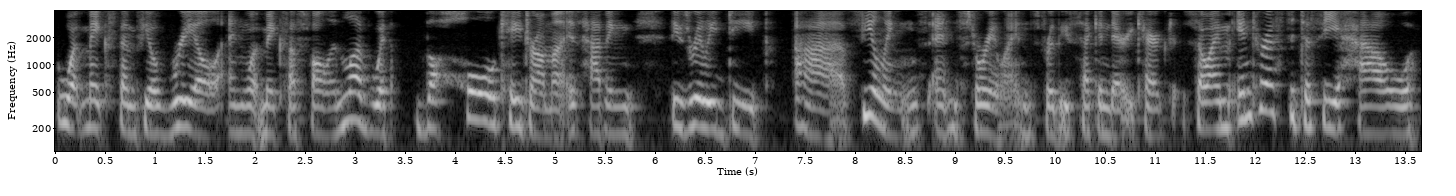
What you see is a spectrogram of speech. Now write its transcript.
what makes them feel real and what makes us fall in love with the whole K drama is having these really deep uh, feelings and storylines for these secondary characters. So I'm interested to see how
